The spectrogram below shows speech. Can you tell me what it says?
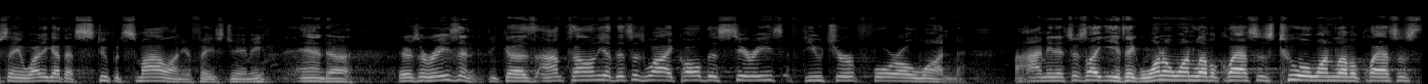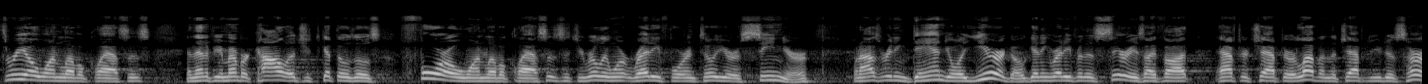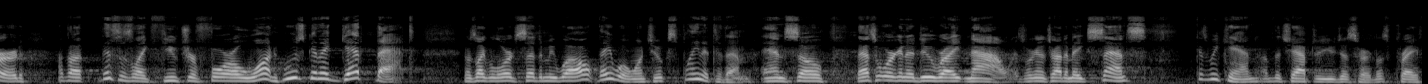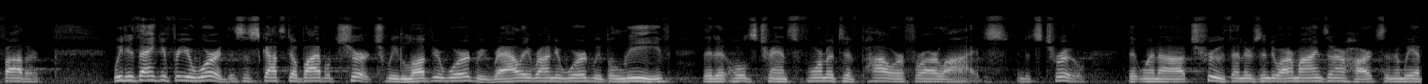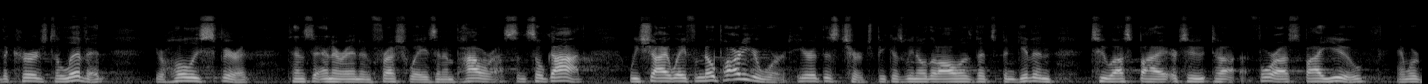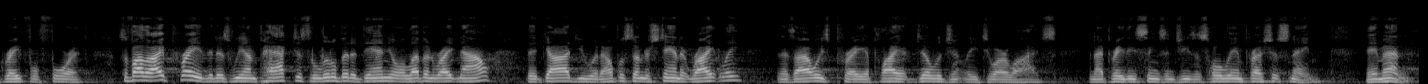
saying, Why do you got that stupid smile on your face, Jamie? And uh, there's a reason, because I'm telling you, this is why I called this series Future 401. I mean, it's just like you take 101 level classes, 201 level classes, 301 level classes, and then if you remember college, you get those, those 401 level classes that you really weren't ready for until you're a senior. When I was reading Daniel a year ago, getting ready for this series, I thought after chapter 11, the chapter you just heard, I thought, this is like future 401. Who's going to get that? It was like the Lord said to me, well, they will once you explain it to them. And so that's what we're going to do right now, is we're going to try to make sense, because we can, of the chapter you just heard. Let's pray. Father, we do thank you for your word. This is Scottsdale Bible Church. We love your word. We rally around your word. We believe that it holds transformative power for our lives. And it's true that when uh, truth enters into our minds and our hearts, and then we have the courage to live it, your Holy Spirit tends to enter in in fresh ways and empower us. And so, God, we shy away from no part of your word here at this church because we know that all of it's been given to us by, or to, to, for us by you, and we're grateful for it. So, Father, I pray that as we unpack just a little bit of Daniel 11 right now, that God, you would help us to understand it rightly, and as I always pray, apply it diligently to our lives. And I pray these things in Jesus' holy and precious name. Amen.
